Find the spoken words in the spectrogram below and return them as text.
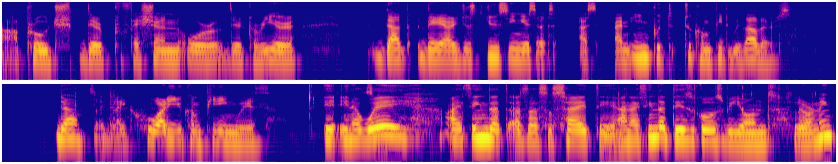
approach their profession or their career, that they are just using it as, as an input to compete with others. Yeah. So like, who are you competing with? In a way, I think that as a society, and I think that this goes beyond learning,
